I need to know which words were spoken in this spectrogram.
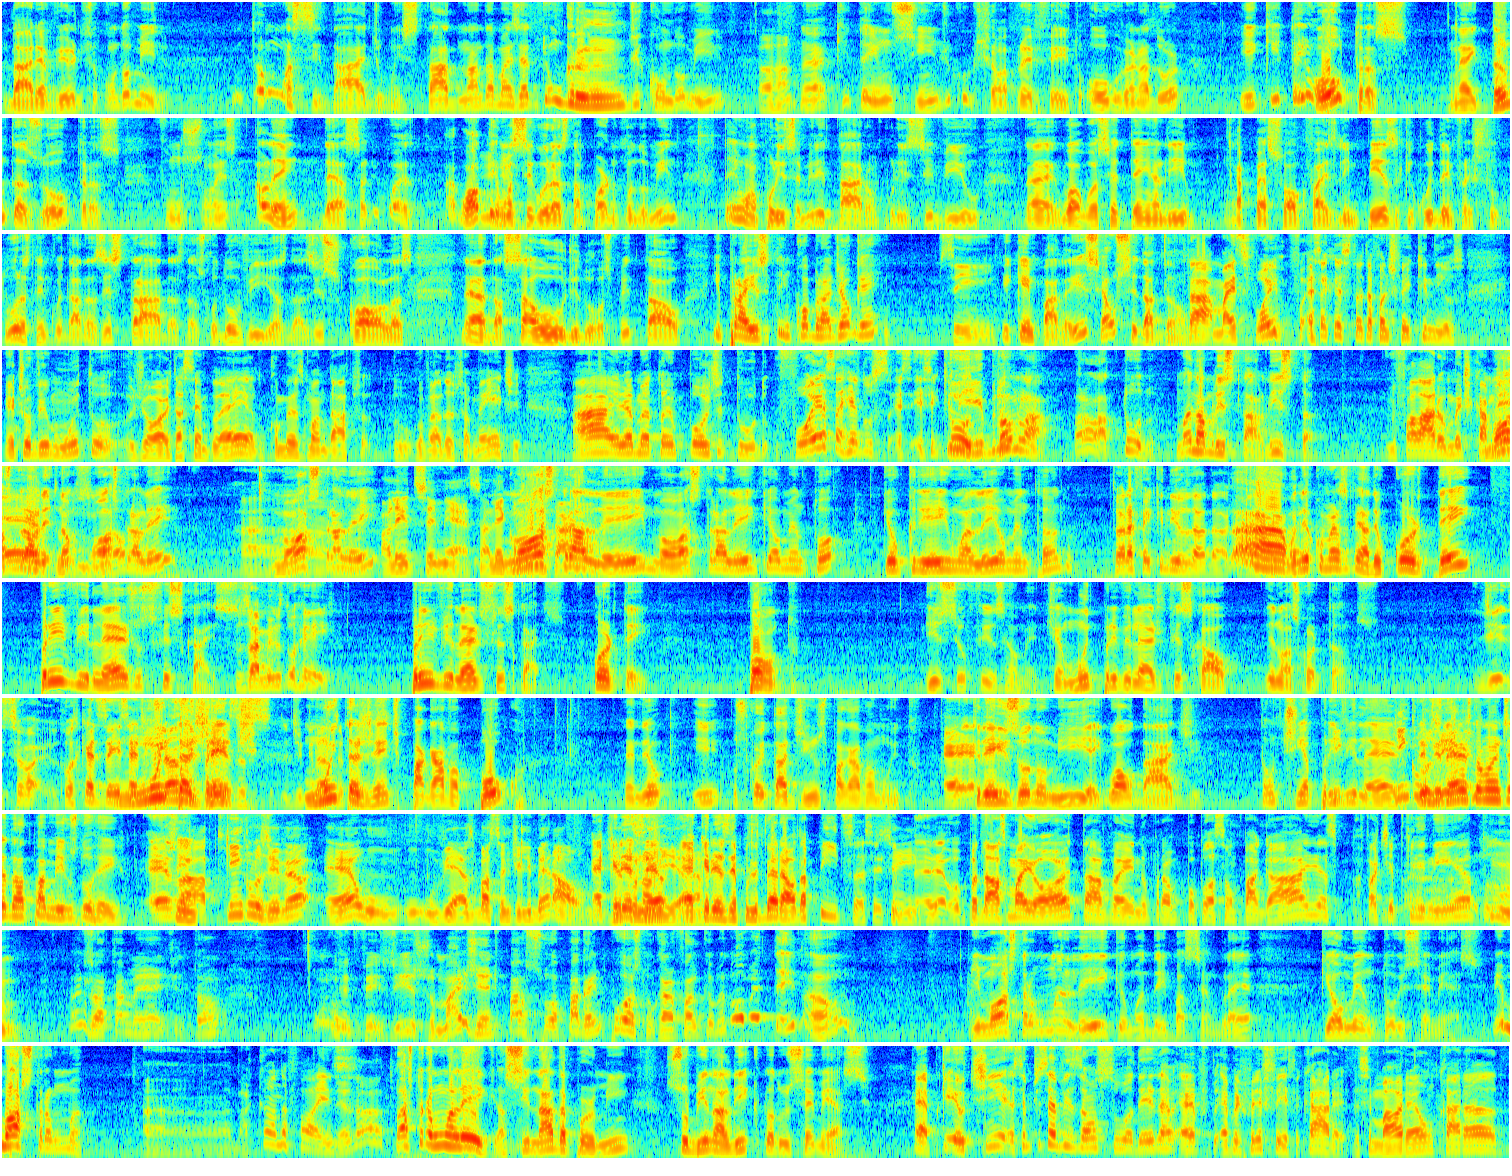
da área verde do seu condomínio. Então, uma cidade, um estado, nada mais é do que um grande condomínio Aham. né, que tem um síndico que chama prefeito ou governador e que tem outras, né, e tantas outras funções além dessa de coisa. Igual tem uma segurança na porta do condomínio, tem uma polícia militar, uma polícia civil, né, igual você tem ali a pessoal que faz limpeza, que cuida da infraestrutura, tem que cuidar das estradas, das rodovias, das escolas, né, da saúde, do hospital, e para isso tem que cobrar de alguém. Sim. E quem paga isso é o cidadão. Tá, mas foi, foi- essa questão que tá falando de fake news. A gente ouviu muito, Jorge, da Assembleia, no começo do mandato do governador somente, ah, ele aumentou o imposto de tudo. Foi essa redução, esse esse Tudo, equilíbrio. vamos lá, para lá, tudo. Mandamos listar, lista. Me falaram medicamentos. Mostra a lei. Não, mostra a lei. Ah. Mostra a lei. A lei do CMS, a lei Mostra a lei, mostra a lei que aumentou. Que eu criei uma lei aumentando. Então era fake news da, da, Ah, quando eu conversa fiada, eu cortei privilégios fiscais. dos amigos do rei. Privilégios fiscais. Cortei. Ponto. Isso eu fiz realmente. Tinha muito privilégio fiscal e nós cortamos. De, você vai- quer dizer isso é de muita grandes gente, empresas. de grandes muita empresas. gente pagava pouco, entendeu? E os coitadinhos pagavam muito. É- Criei isonomia, igualdade. Então tinha privilégio. que, inclusive- privilégio normalmente é dado para amigos do rei. É, Sim. exato. Que inclusive é, é um, um viés bastante liberal. É aquele, economia, exemplo, é né? aquele exemplo liberal da pizza. Você, Sim. é, o pedaço maior estava indo para a população pagar e a fatia pequenininha. Hum, exatamente. Então, quando a gente fez isso, mais gente passou a pagar imposto. O cara fala que eu não aumentei, não. Me mostra uma lei que eu mandei para a Assembleia que aumentou o ICMS. Me mostra uma. Ah, bacana falar isso. Exato. Mostra uma lei assinada por mim, subindo a alíquota do ICMS. É, porque eu tinha, eu sempre tive essa visão sua desde a época de prefeito. Cara, esse Mauro é um cara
